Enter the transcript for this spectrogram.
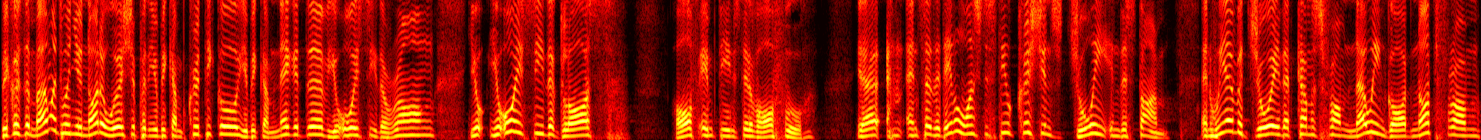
Because the moment when you're not a worshiper, you become critical, you become negative, you always see the wrong, you, you always see the glass half empty instead of half full. Yeah, and so the devil wants to steal Christians' joy in this time. And we have a joy that comes from knowing God, not from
